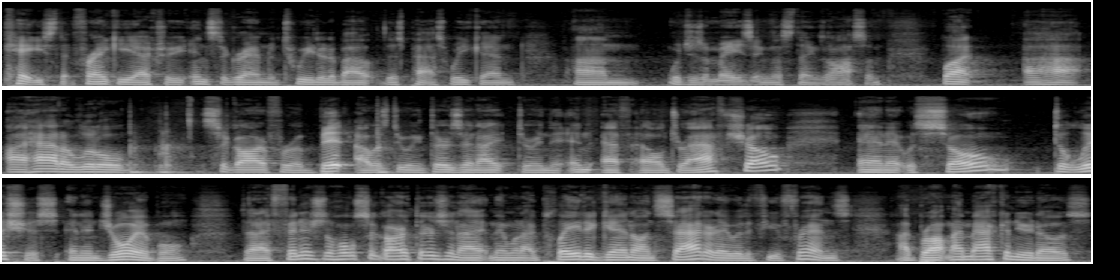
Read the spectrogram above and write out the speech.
case that Frankie actually Instagrammed and tweeted about this past weekend, um, which is amazing. This thing's awesome. But uh, I had a little cigar for a bit. I was doing Thursday night during the NFL draft show, and it was so delicious and enjoyable that I finished the whole cigar Thursday night. And then when I played again on Saturday with a few friends, I brought my Macanudos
